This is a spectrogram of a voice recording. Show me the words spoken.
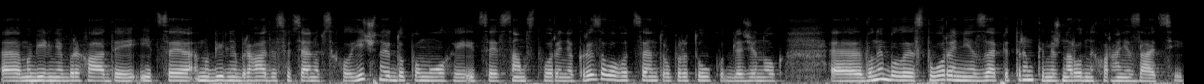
мобільні бригади, і це мобільні бригади соціально-психологічної допомоги, і це сам створення кризового центру притулку для жінок. Е, Вони були створені за підтримки міжнародних організацій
